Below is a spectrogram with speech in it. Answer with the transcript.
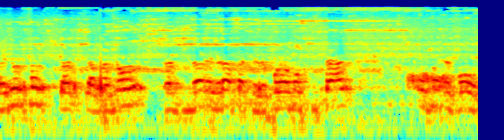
mayor, la, mayor cantidad de grasa que le podamos quitar es mejor.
